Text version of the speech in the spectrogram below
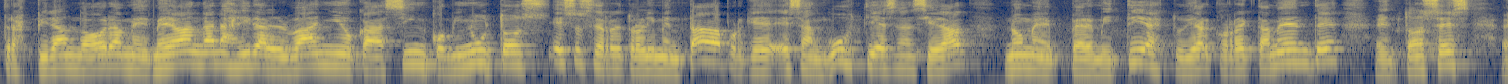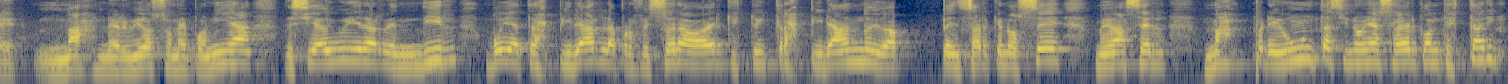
transpirando ahora, me, daban ganas de ir al baño cada cinco minutos. Eso se retroalimentaba porque esa angustia, esa ansiedad no me permitía estudiar correctamente. Entonces, eh, más nervioso me ponía. Decía, voy a ir a rendir, voy a transpirar, la profesora va a ver que estoy transpirando y va a pensar que no sé, me va a hacer más preguntas y no voy a saber contestar. Y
